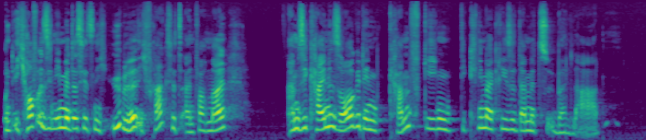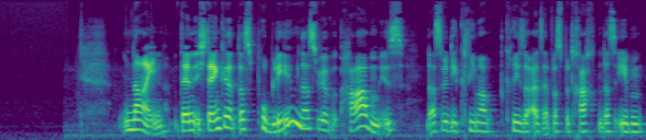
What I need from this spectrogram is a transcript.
Und ich hoffe, Sie nehmen mir das jetzt nicht übel. Ich frage es jetzt einfach mal. Haben Sie keine Sorge, den Kampf gegen die Klimakrise damit zu überladen? Nein, denn ich denke, das Problem, das wir haben, ist, dass wir die Klimakrise als etwas betrachten, das eben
